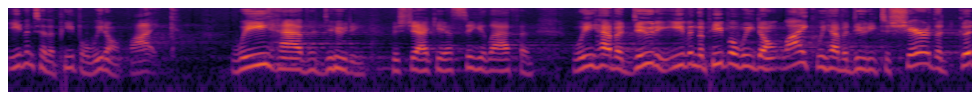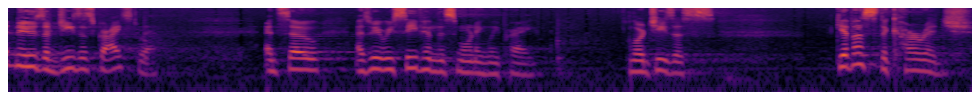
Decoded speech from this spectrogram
even to the people we don't like. We have a duty. Miss Jackie, I see you laughing. We have a duty, even the people we don't like, we have a duty to share the good news of Jesus Christ with. And so, as we receive him this morning, we pray, Lord Jesus, give us the courage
